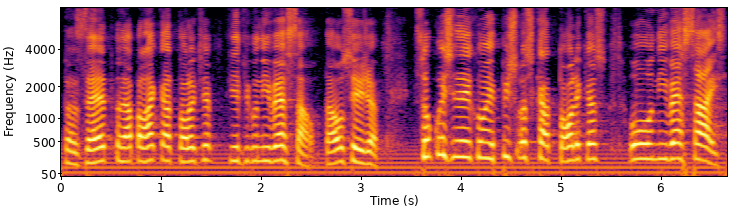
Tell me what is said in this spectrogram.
tá certo? A palavra católica significa universal, tá? Ou seja, são conhecidas como epístolas católicas ou universais,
